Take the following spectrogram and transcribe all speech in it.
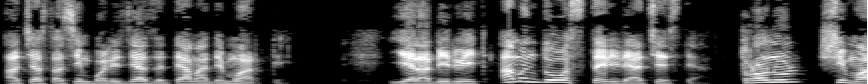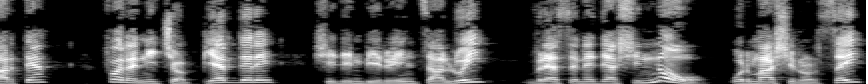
aceasta simbolizează teama de moarte. El a biruit amândouă stările acestea, tronul și moartea, fără nicio pierdere și din biruința lui vrea să ne dea și nouă urmașilor săi,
